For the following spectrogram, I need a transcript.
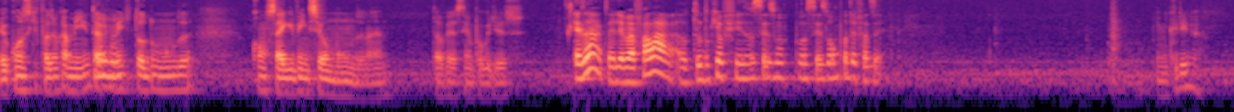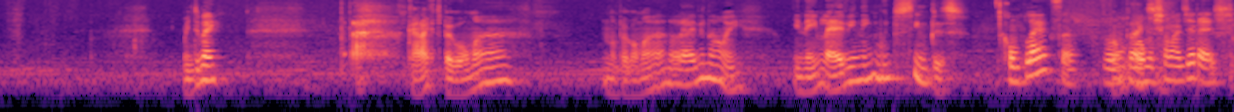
Eu consegui fazer um caminho, teoricamente todo mundo consegue vencer o mundo, né? Talvez tenha um pouco disso. Exato, ele vai falar, tudo que eu fiz vocês, vão- vocês vão poder fazer. Incrível. Muito bem. Caraca, tu pegou uma. Não pegou uma leve, não, hein? E nem leve, nem muito simples. Complexa? Vamos, Complexa. vamos chamar de herege.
